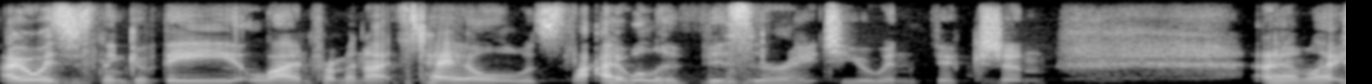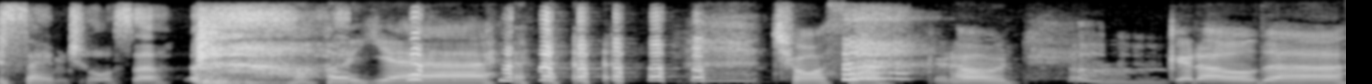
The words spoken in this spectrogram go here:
I always just think of the line from A Knight's Tale, was like, "I will eviscerate you in fiction," and I'm like, same Chaucer. Oh, yeah. Chaucer. Good old, good old. Uh,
